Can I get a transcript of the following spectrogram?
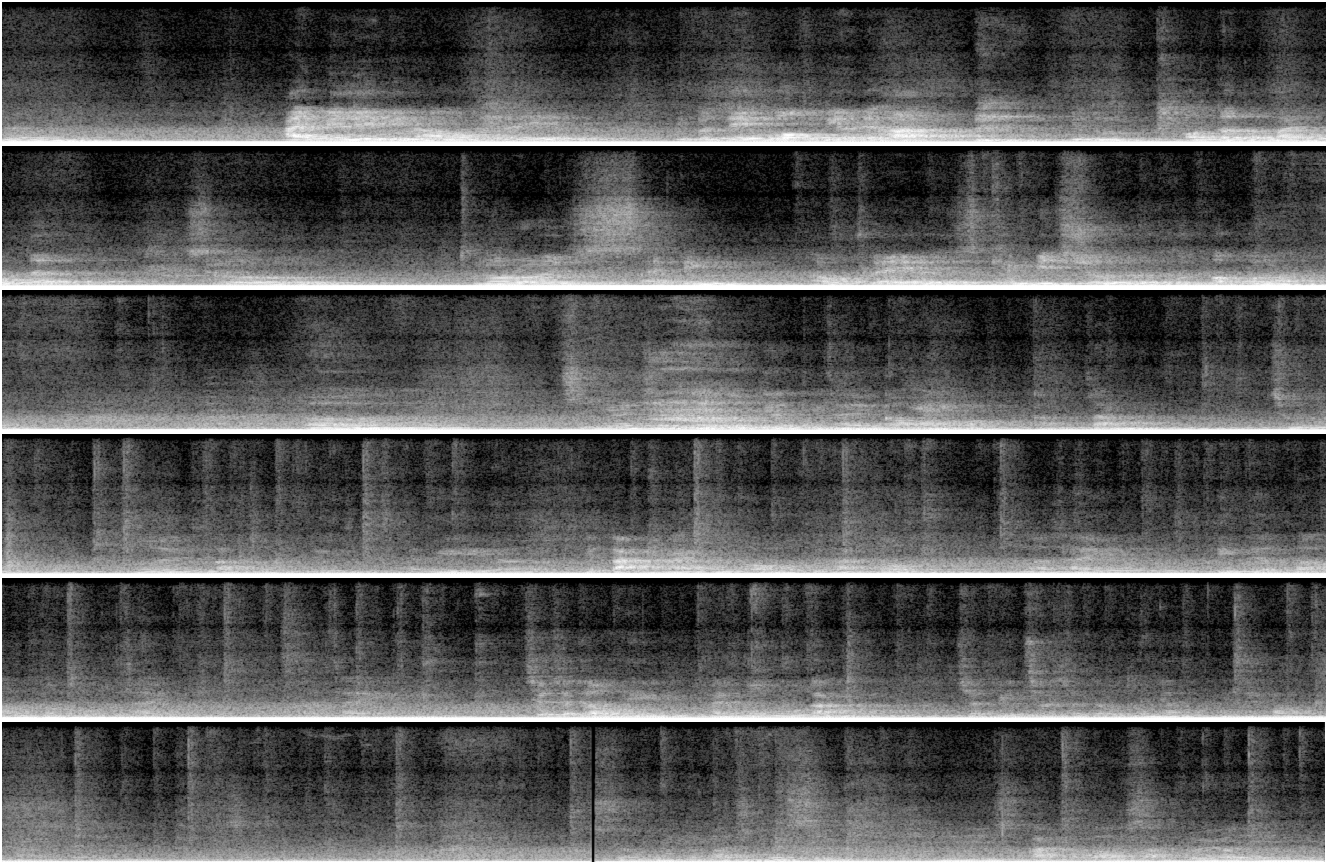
Then I believe in our player because they work really hard under the, my order. So tomorrow is I think our players can be show the good performance. Trận đấu thì thầy luôn cố gắng chuẩn bị cho trận đấu tốt nhất thì thầy mong thầy mong sẽ So the last question is asked about some player in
